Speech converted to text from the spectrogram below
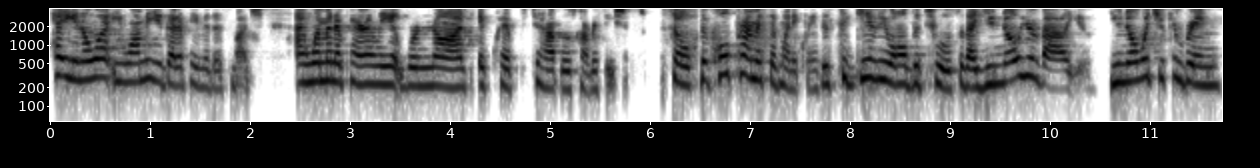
hey, you know what? You want me? You got to pay me this much. And women apparently were not equipped to have those conversations. So the whole premise of Money Queens is to give you all the tools so that you know your value, you know what you can bring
